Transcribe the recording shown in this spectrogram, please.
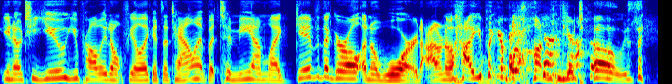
you know, to you, you probably don't feel like it's a talent, but to me, I'm like, give the girl an award. I don't know how you put your bra on with your toes.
